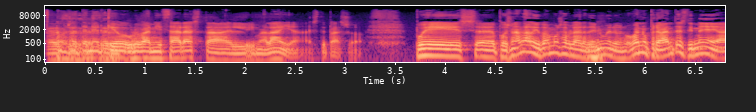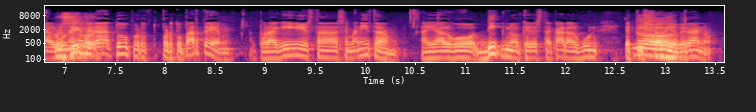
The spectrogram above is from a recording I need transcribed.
Vamos a tener que urbanizar hasta el Himalaya a este paso. Pues, uh, pues nada, hoy vamos a hablar de números. Bueno, pero antes dime, ¿alguna pues novedad tú por, por, tu parte? Por aquí esta semanita, ¿hay algo digno que destacar? ¿Algún episodio no, vegano?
